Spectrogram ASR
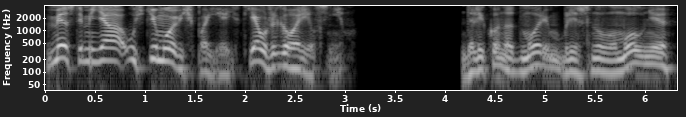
Вместо меня Устимович поедет, я уже говорил с ним. Далеко над морем блеснула молния,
